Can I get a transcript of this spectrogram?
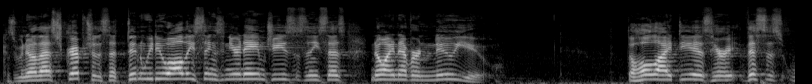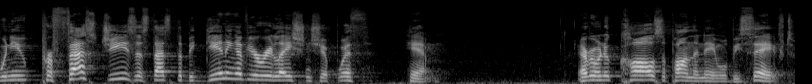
Because we know that scripture that said, Didn't we do all these things in your name, Jesus? And he says, No, I never knew you. The whole idea is here this is when you profess Jesus, that's the beginning of your relationship with him. Everyone who calls upon the name will be saved.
